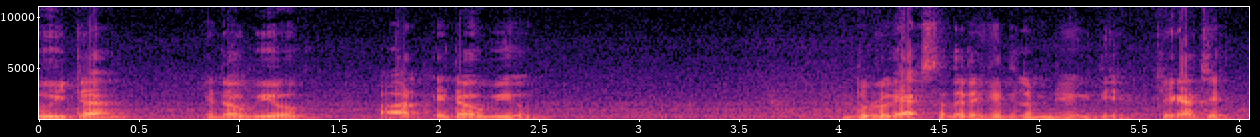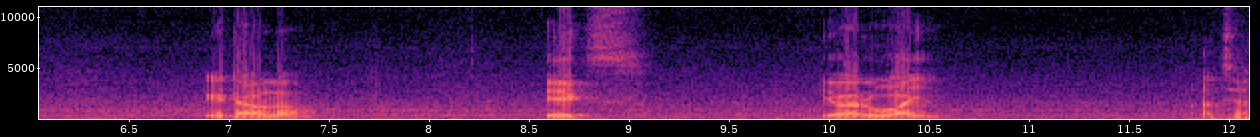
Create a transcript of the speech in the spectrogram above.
দুইটা, এটাও বিয়োগ আর এটাও বিয়োগ। দুটোকে একসাথে রেখে দিলাম বিয়োগ দিয়ে, ঠিক আছে? এটা হলো এক্স এবার ওয়াই আচ্ছা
